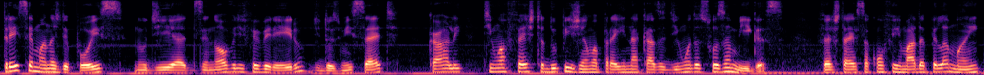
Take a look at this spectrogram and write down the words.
Três semanas depois, no dia 19 de fevereiro de 2007, Carly tinha uma festa do pijama para ir na casa de uma das suas amigas. Festa essa confirmada pela mãe,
